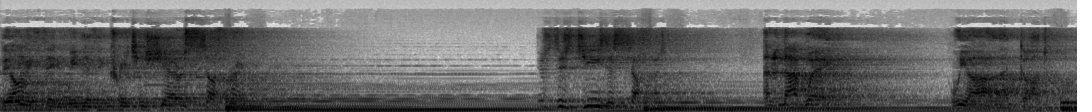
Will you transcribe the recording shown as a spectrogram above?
The only thing we living creatures share is suffering. Just as Jesus suffered. And in that way, we are like God.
